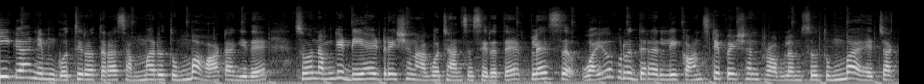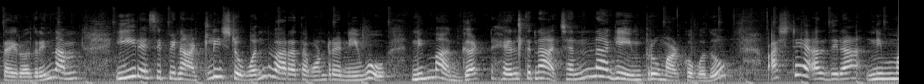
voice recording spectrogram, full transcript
ಈಗ ನಿಮ್ಗೆ ಗೊತ್ತಿರೋ ಥರ ಸಮ್ಮರ್ ತುಂಬ ಹಾಟ್ ಆಗಿದೆ. ಸೊ ನಮಗೆ ಡಿಹೈಡ್ರೇಷನ್ ಆಗೋ ಚಾನ್ಸಸ್ ಇರುತ್ತೆ. ಪ್ಲಸ್ ವಯೋವೃದ್ಧರಲ್ಲಿ ಕಾನ್ಸ್ಟಿಪೇಷನ್ ಪ್ರಾಬ್ಲಮ್ಸು ತುಂಬ ಹೆಚ್ಚಾಗ್ತಾ ಇರೋದ್ರಿಂದ, ಈ ರೆಸಿಪಿನ ಅಟ್ಲೀಸ್ಟ್ ಒಂದು ವಾರ ತಗೊಂಡ್ರೆ ನೀವು ನಿಮ್ಮ ಗಟ್ ಹೆಲ್ತ್ನ ಚೆನ್ನಾಗಿ ಇಂಪ್ರೂವ್ ಮಾಡ್ಕೋಬೋದು. ಅಷ್ಟೇ ಅಲ್ದಿರ, ನಿಮ್ಮ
